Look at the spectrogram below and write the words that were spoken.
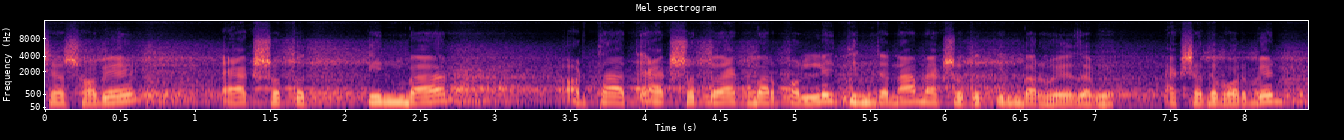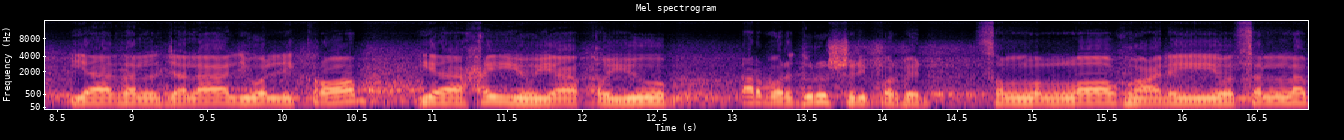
শেষ হবে, একশত তিনবার অর্থাৎ একশত একবার পড়লেই তিনটা নাম একশত তিনবার হয়ে যাবে। একসাথে পড়বেন ইয়াদ আল জালাল ইউল ইয়া হাইয়ু ইয়া কয়ুব তারপরে দুরুশ্বরী পড়বেন, সাল্লাল্লাহু আলাইহি ওয়াসাল্লাম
